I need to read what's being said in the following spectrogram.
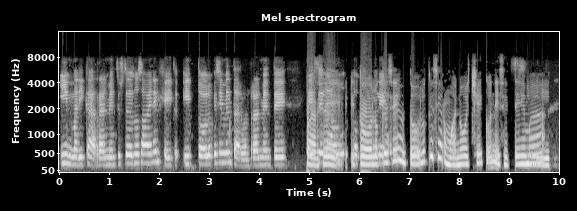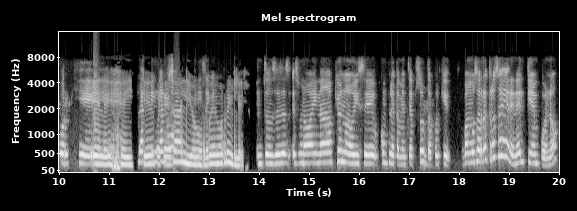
Y marica, realmente ustedes no saben el hate y todo lo que se inventaron realmente Parce, todo lo que se todo lo que se armó anoche con ese tema porque el hate que salió fue horrible. Entonces es, una vaina que uno dice completamente absurda porque vamos a retroceder en el tiempo no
